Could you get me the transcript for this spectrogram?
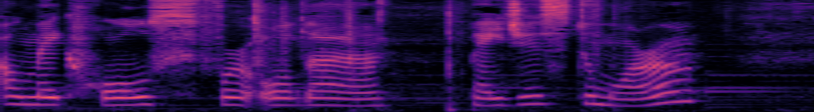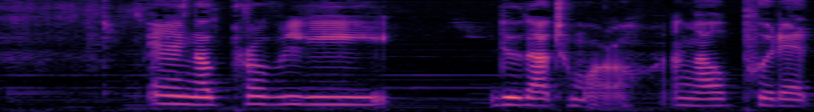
I'll make holes for all the pages tomorrow. And I'll probably do that tomorrow. And I'll put it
